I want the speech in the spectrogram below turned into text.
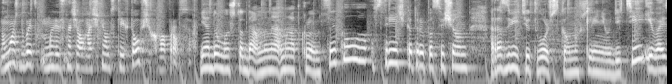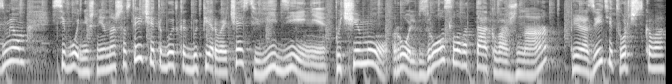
Но, может быть, мы сначала начнем с каких-то общих вопросов. Я думаю, что да, мы, на, мы откроем цикл встреч, который посвящен развитию творческого мышления у детей, и возьмем сегодняшняя наша встреча, это будет как бы первая часть введения. Почему роль взрослого так важна при развитии творческого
